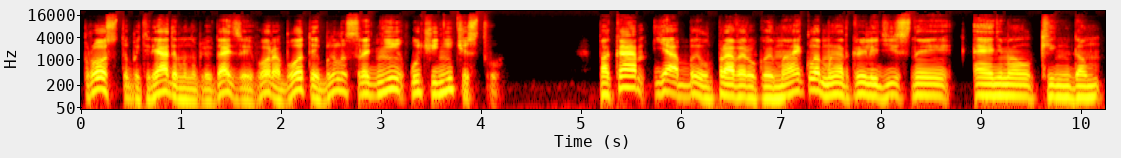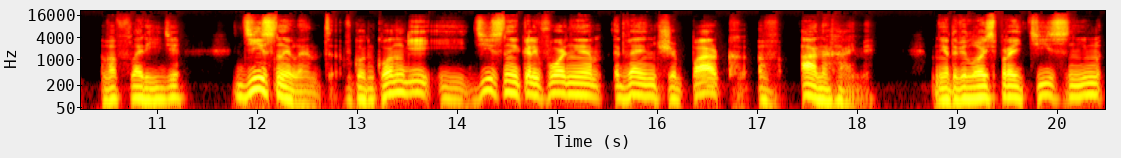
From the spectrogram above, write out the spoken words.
просто быть рядом и наблюдать за его работой было сродни ученичеству. Пока я был правой рукой Майкла, мы открыли Disney Animal Kingdom во Флориде, Диснейленд в Гонконге и Disney California Adventure Park в Анахайме. Мне довелось пройти с ним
